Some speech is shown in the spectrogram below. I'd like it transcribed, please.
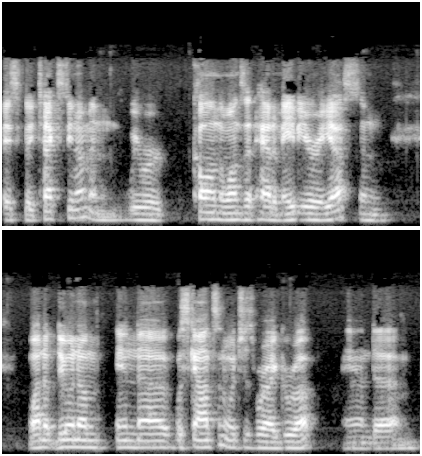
basically texting them, and we were calling the ones that had a maybe or a yes, and wound up doing them in uh, Wisconsin, which is where I grew up, and um,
